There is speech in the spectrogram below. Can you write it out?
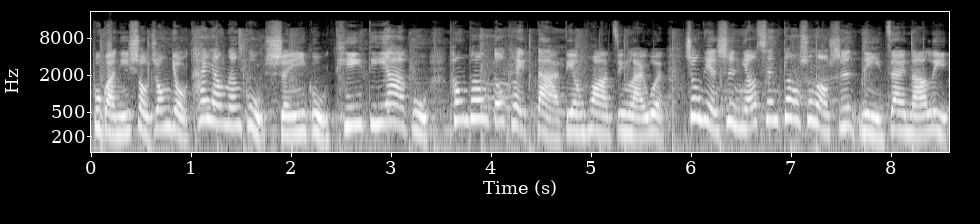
不管你手中有太阳能股、生医股、TDR 股，通通都可以打电话进来问。重点是你要先告诉老师你在哪里，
